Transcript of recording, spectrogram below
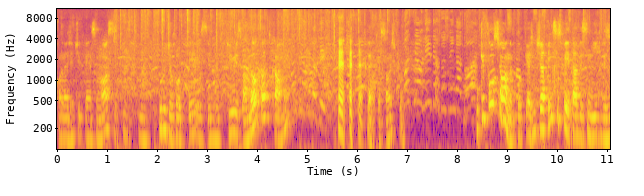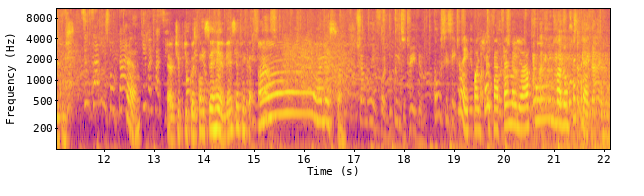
Quando a gente pensa, nossa, que, que furo de roteiro esse Nick Fury, você fala, opa, calma. É, foi só um escuro. O que funciona, porque a gente já tem suspeitado desse Nick desde o começo. É o tipo de coisa que quando você revê, você fica, ah, olha só. O do Aí pode ficar até melhor com invasão secreta também.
